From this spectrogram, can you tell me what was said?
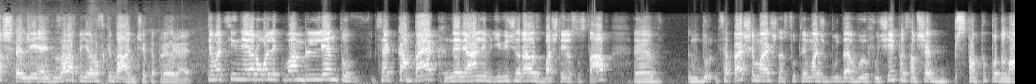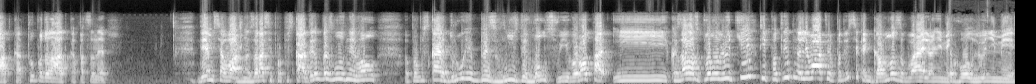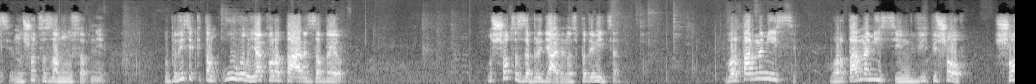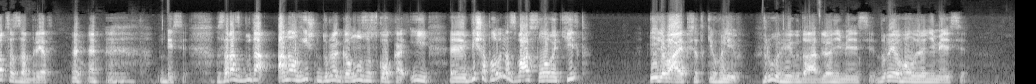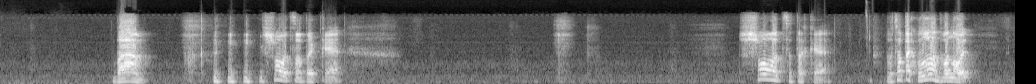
Ошалеть, ну зараз розкидаємо, чека перевіряю. Мотиваційний ролик вам ленту. Це камбек, нереальний в Division Rivals, бачите його состав. Е, Це перший матч, наступний матч буде в FU Champions, там ще там тупо донатка, тупо донатка, пацани. Дивимося уважно. Зараз я пропускаю один безглуздий гол, пропускаю другий безглуздий гол у свої ворота. І казалось, було лютіль, і потрібно лівати. Подивіться, як говно забиває Льоні Месі. Гол Льоні Месі. Ну що це за мусорні? Ну подивіться, який там угол, як воротар забив. Ну що це за бредятина? Ось подивіться. Воротар на місці. Воротар на місці, він пішов. Що це за бред? Зараз буде аналогічно друге говно з оскока. І е, більша половина вас слово тільт і ліває після таких голів. Другий удар Льоні Месі. Другий гол Льоні Месі. Бам! Що це таке? Що це таке? 20 хвилина 2-0.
